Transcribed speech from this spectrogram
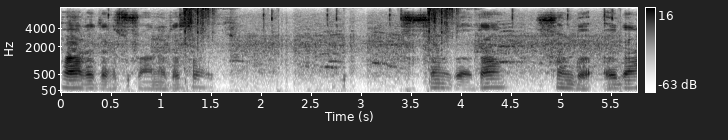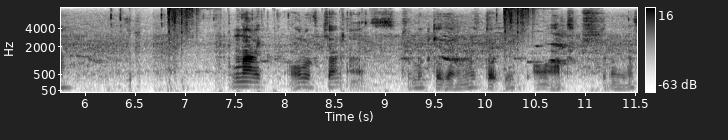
kar ederiz şu an ödesek. Şunu da öde. Şunu da öde. Bunlar olurken evet turluk gelirimiz 416 küsürmüş.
